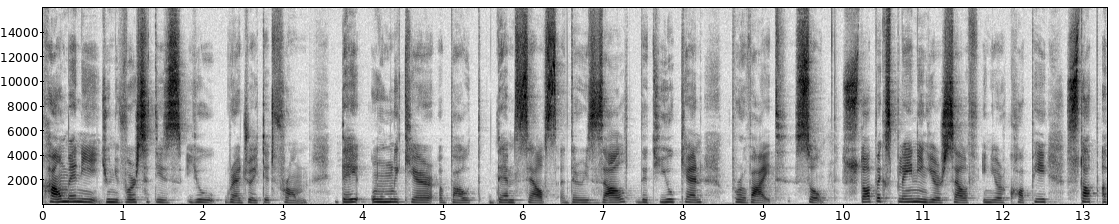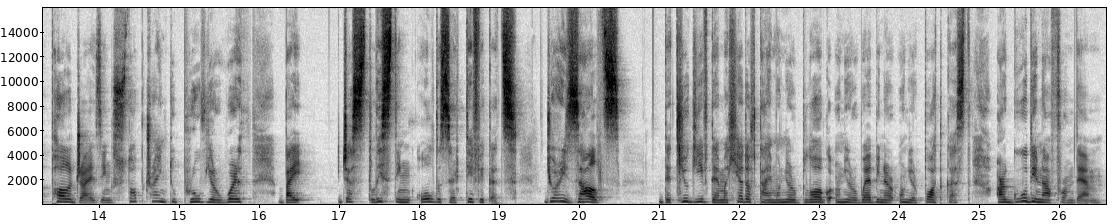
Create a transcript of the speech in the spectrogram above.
how many universities you graduated from. They only care about themselves, the result that you can provide. So stop explaining yourself in your copy, stop apologizing, stop trying to prove your worth by just listing all the certificates. Your results that you give them ahead of time on your blog, on your webinar, on your podcast are good enough from them.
